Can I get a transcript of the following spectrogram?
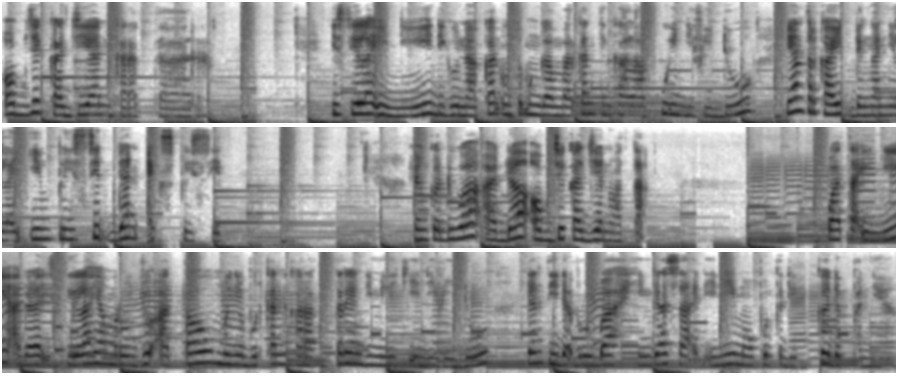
objek kajian karakter. Istilah ini digunakan untuk menggambarkan tingkah laku individu yang terkait dengan nilai implisit dan eksplisit. Yang kedua ada objek kajian watak. Watak ini adalah istilah yang merujuk atau menyebutkan karakter yang dimiliki individu dan tidak berubah hingga saat ini maupun ke, depannya.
